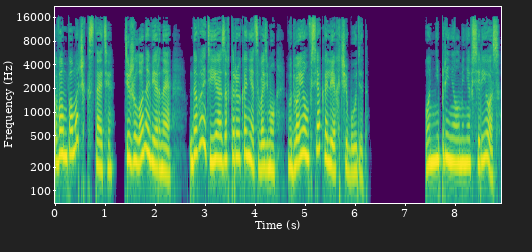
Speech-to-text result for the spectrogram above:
вам помочь, кстати? Тяжело, наверное. Давайте я за второй конец возьму, вдвоем всяко легче будет. Он не принял меня всерьез,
